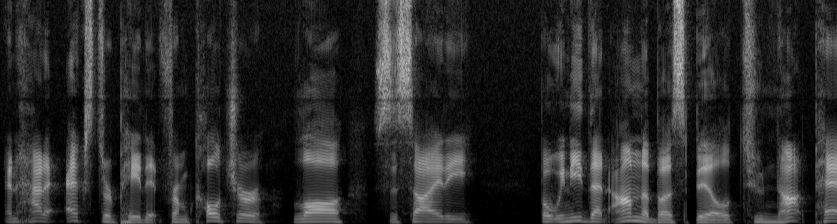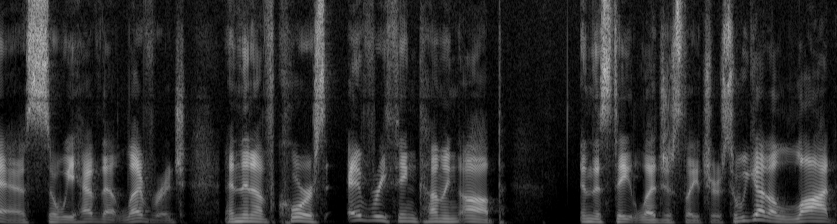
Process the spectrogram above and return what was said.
and how to extirpate it from culture, law, society. But we need that omnibus bill to not pass so we have that leverage. And then, of course, everything coming up in the state legislature. So we got a lot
